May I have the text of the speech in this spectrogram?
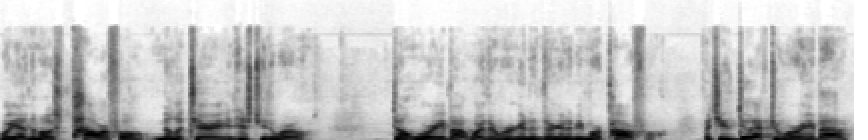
we have the most powerful military in history of the world. Don't worry about whether we're gonna, they're going to be more powerful. What you do have to worry about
